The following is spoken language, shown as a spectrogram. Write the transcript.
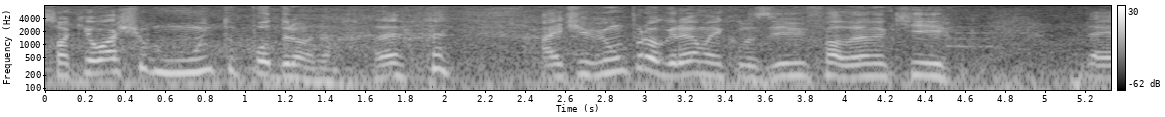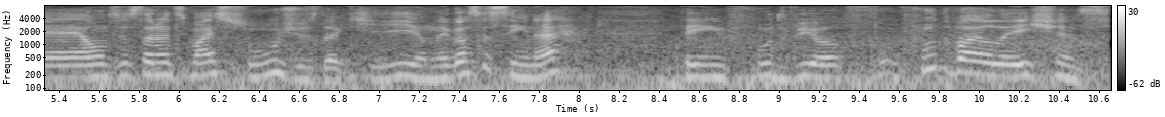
Só que eu acho muito podrona. Né? A gente viu um programa, inclusive, falando que é um dos restaurantes mais sujos daqui, um negócio assim, né? Tem food, food violations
